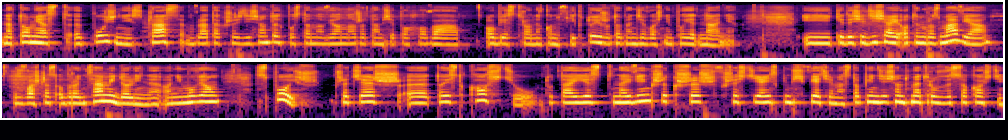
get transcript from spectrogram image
Natomiast y, później, z czasem, w latach 60., postanowiono, że tam się pochowa obie strony konfliktu i że to będzie właśnie pojednanie. I kiedy się dzisiaj o tym rozmawia, zwłaszcza z obrońcami Doliny, oni mówią: spójrz, przecież y, to jest kościół. Tutaj jest największy krzyż w chrześcijańskim świecie, ma 150 metrów wysokości.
